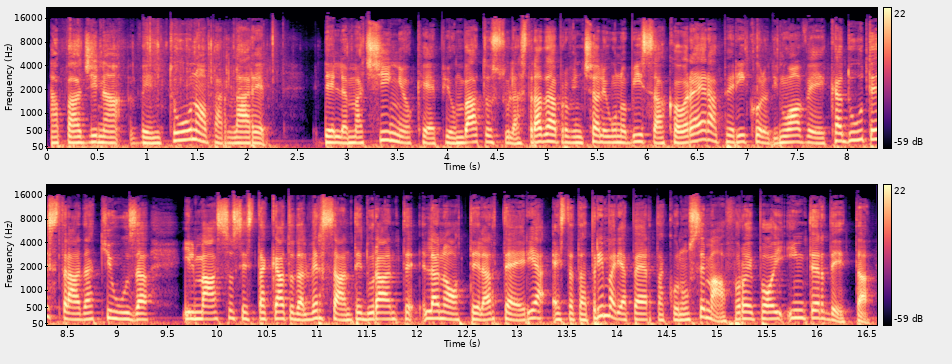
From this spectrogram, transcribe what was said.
a pagina 21 a parlare del macigno che è piombato sulla strada provinciale 1 bis a Caorera, pericolo di nuove cadute, strada chiusa. Il masso si è staccato dal versante durante la notte. L'arteria è stata prima riaperta con un semaforo e poi interdetta.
